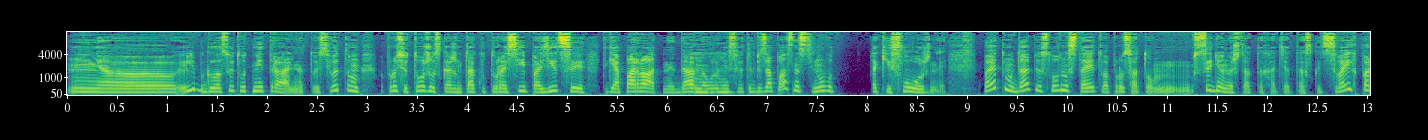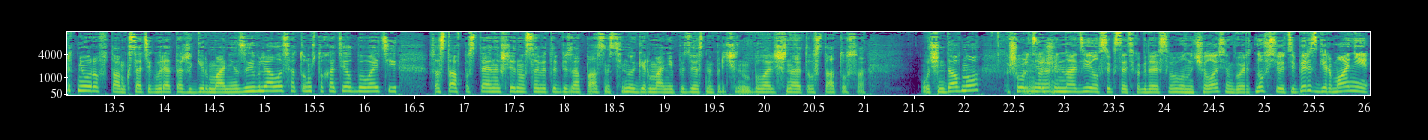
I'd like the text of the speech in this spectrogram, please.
либо голосует вот нейтрально. То есть в этом вопросе тоже, скажем так, вот у России позиции такие аппаратные, да, угу. на уровне Совета Безопасности, ну такие сложные. Поэтому, да, безусловно, стоит вопрос о том, Соединенные Штаты хотят, так сказать, своих партнеров. Там, кстати говоря, та же Германия заявлялась о том, что хотела бы войти в состав постоянных членов Совета Безопасности, но Германия по известным причинам была лишена этого статуса очень давно. Шольц очень надеялся, кстати, когда СВО началась, он говорит, ну все, теперь с Германии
